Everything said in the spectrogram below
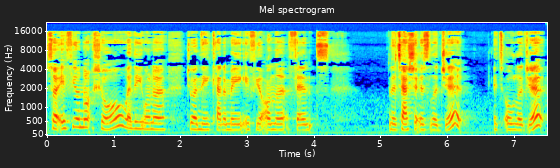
So if you're not sure whether you want to join the academy, if you're on the fence, Natasha is legit. It's all legit.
